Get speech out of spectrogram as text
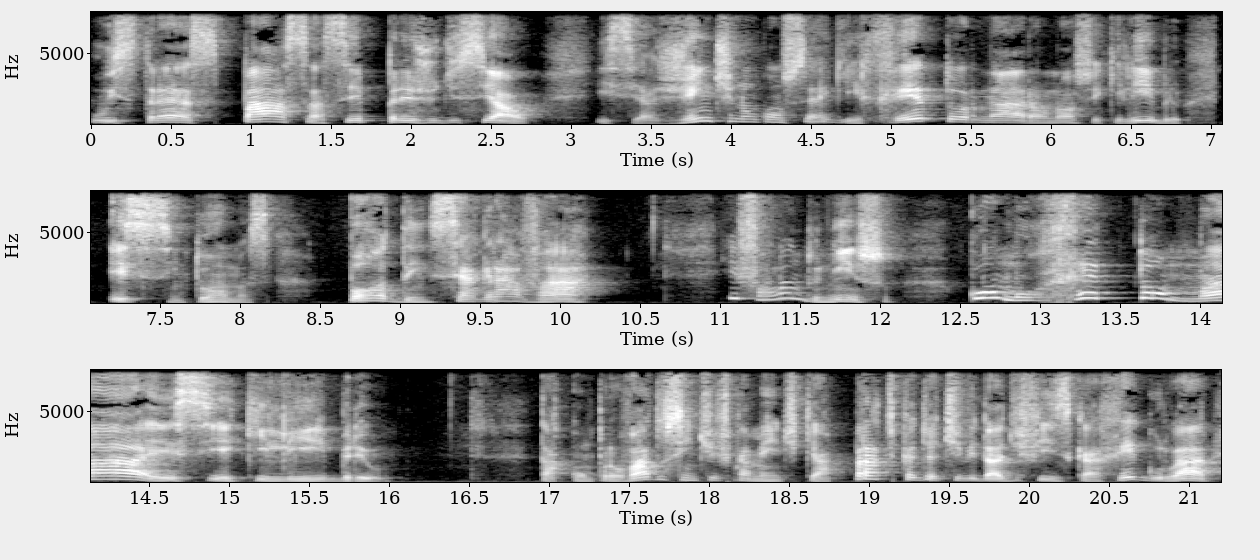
o estresse passa a ser prejudicial. E se a gente não consegue retornar ao nosso equilíbrio, esses sintomas podem se agravar. E falando nisso, como retomar esse equilíbrio? Está comprovado cientificamente que a prática de atividade física regular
